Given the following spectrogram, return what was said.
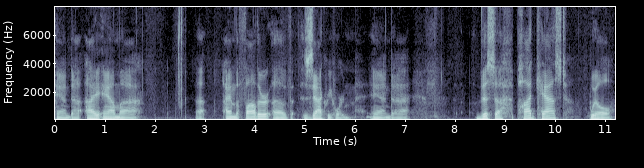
and uh, I am uh, uh I am the father of Zachary Horton, and uh, this uh, podcast will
